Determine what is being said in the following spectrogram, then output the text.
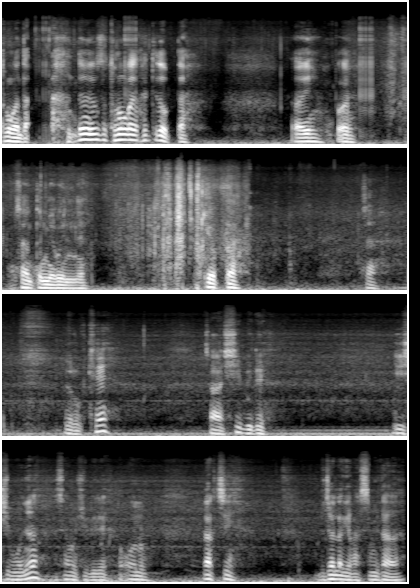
도망간다. 너 여기서 도망갈 데도 없다. 어이 뭐 잔뜩 메고 있네 귀엽다. 자 요렇게. 자 11일 25년 3월 11일 오늘 낙지 무잘나게 봤습니다.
